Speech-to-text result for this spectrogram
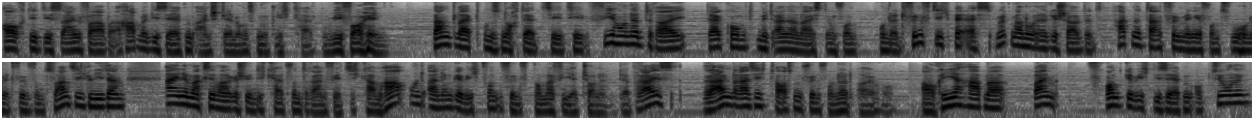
Auch die Designfarbe haben dieselben Einstellungsmöglichkeiten wie vorhin. Dann bleibt uns noch der CT403, der kommt mit einer Leistung von 150 PS, wird manuell geschaltet, hat eine Tankfüllmenge von 225 Litern, eine Maximalgeschwindigkeit von 43 km/h und einem Gewicht von 5,4 Tonnen. Der Preis 33.500 Euro. Auch hier haben wir beim Frontgewicht dieselben Optionen,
